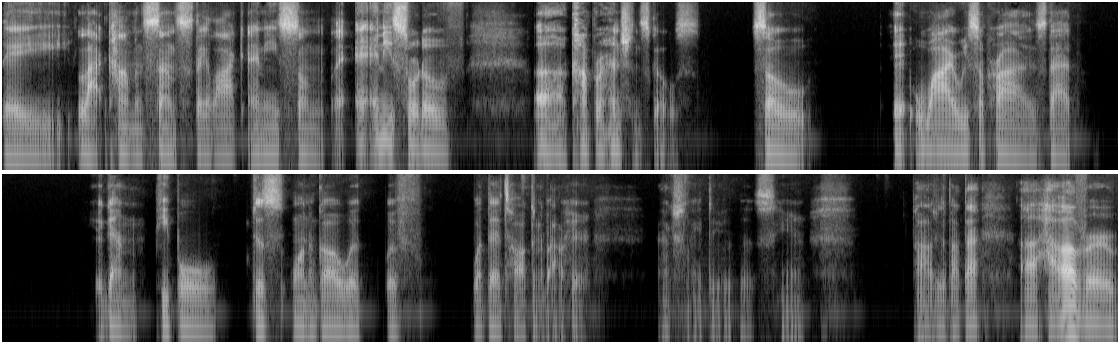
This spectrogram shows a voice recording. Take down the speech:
they lack common sense they lack any some any sort of uh comprehension skills. So it, why are we surprised that again people just want to go with with what they're talking about here? Actually do this here. Apologies about that. Uh, however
